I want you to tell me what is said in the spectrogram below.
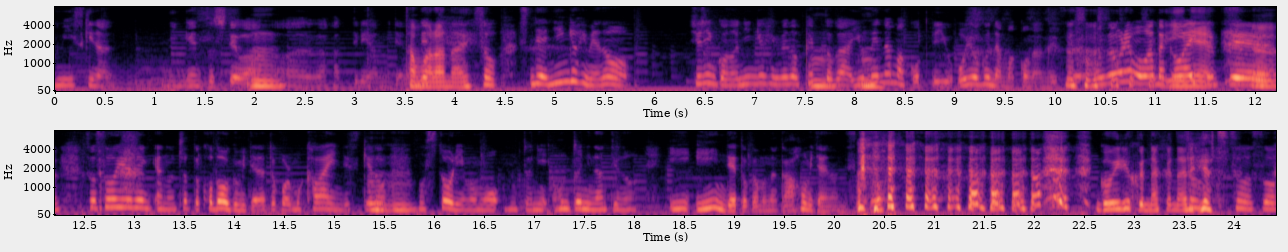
海好きな人間としては、うんあー分かってるやんみたいな。たまでらないそう。で、人魚姫の、主人公の人魚姫のペットが夢ナマコっていう泳ぐナマコなんですよ。うん。それもまた可愛くて。ね。そう、そういうね、あの、ちょっと小道具みたいなところも可愛いんですけど、うんうん。もうストーリーももう本当に、本当になんていうの、いい、いいんでとかもなんかアホみたいなんですけど。語彙力なくなるやつ。そうそう。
